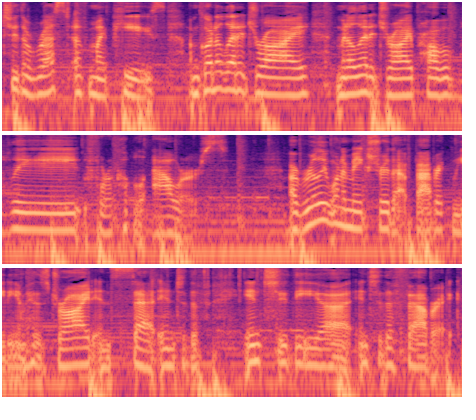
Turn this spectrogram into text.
to the rest of my piece, I'm going to let it dry. I'm to let it dry probably for a couple hours. I really want to make sure that fabric medium has dried and set into the into the uh, into the fabric.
